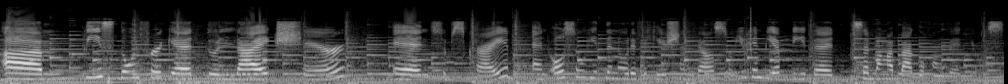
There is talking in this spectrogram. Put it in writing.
Um, please don't forget to like, share, and subscribe. And also hit the notification bell so you can be updated sa mga bago kong videos.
